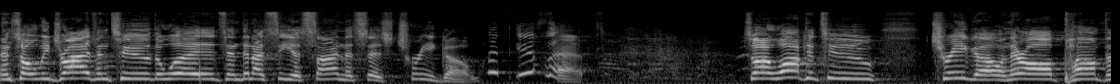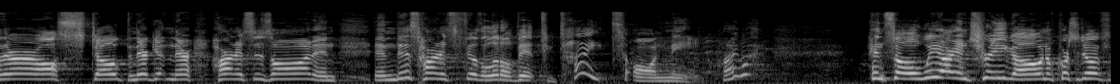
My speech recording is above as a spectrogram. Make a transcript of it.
And so we drive into the woods, and then I see a sign that says TreeGo. What is that? So I walk into TreeGo, and they're all pumped, and they're all stoked, and they're getting their harnesses on, and, and this harness feels a little bit too tight on me. Like, what? And so we are in TreeGo, and of course, you know, if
